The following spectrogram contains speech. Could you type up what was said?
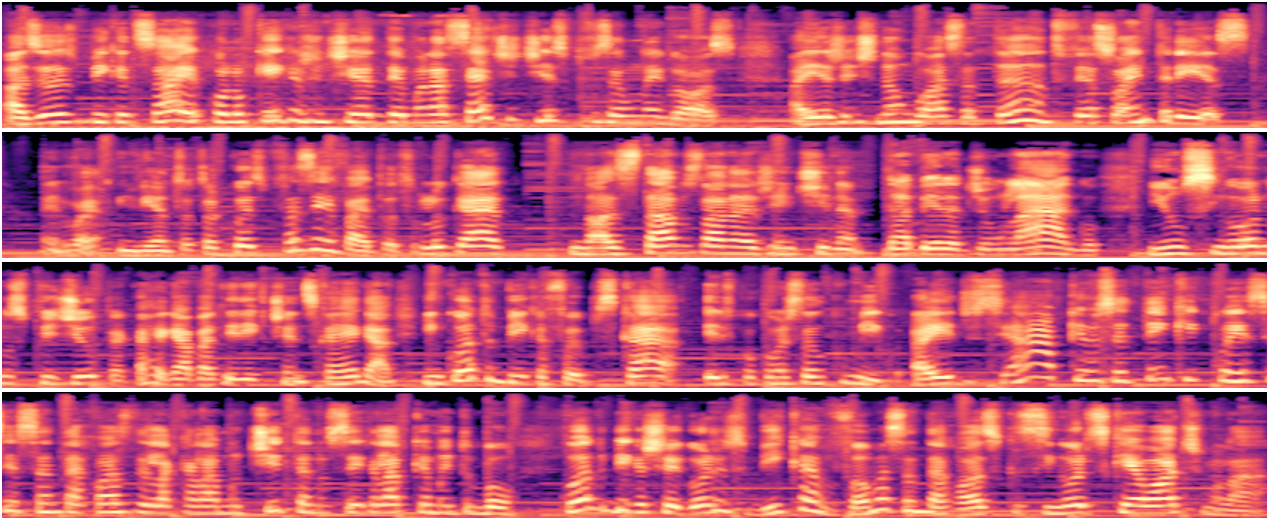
Às vezes Pica diz, ah, eu coloquei que a gente ia demorar sete dias para fazer um negócio. Aí a gente não gosta tanto, fez só em três inventa outra coisa para fazer, vai para outro lugar. Nós estávamos lá na Argentina, na beira de um lago, e um senhor nos pediu para carregar a bateria que tinha descarregado. Enquanto o Bica foi buscar, ele ficou conversando comigo. Aí disse: Ah, porque você tem que conhecer Santa Rosa de la Calamutita, não sei o que lá, porque é muito bom. Quando o Bica chegou, eu disse: Bica, vamos a Santa Rosa, que o senhor disse que é ótimo lá.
